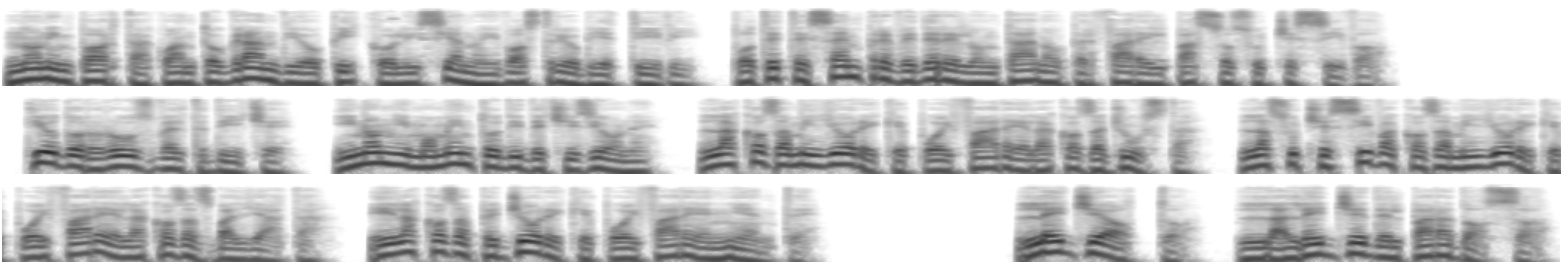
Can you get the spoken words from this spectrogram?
Non importa quanto grandi o piccoli siano i vostri obiettivi, potete sempre vedere lontano per fare il passo successivo. Theodore Roosevelt dice, in ogni momento di decisione, la cosa migliore che puoi fare è la cosa giusta, la successiva cosa migliore che puoi fare è la cosa sbagliata, e la cosa peggiore che puoi fare è niente. Legge 8. La legge del paradosso.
